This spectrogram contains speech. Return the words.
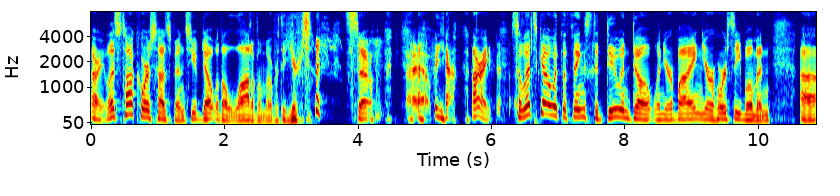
All right, let's talk horse husbands. You've dealt with a lot of them over the years. so, I have. yeah. All right. So let's go with the things to do and don't when you're buying your horsey woman uh,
